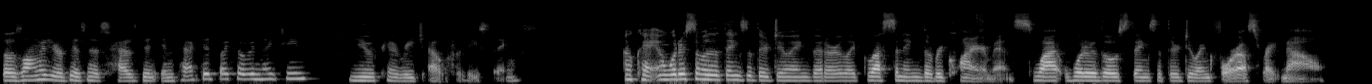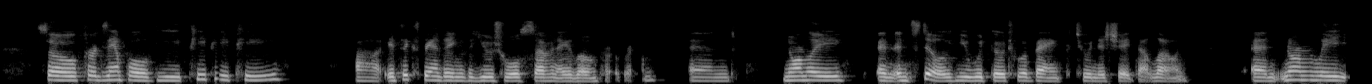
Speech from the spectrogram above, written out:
So, as long as your business has been impacted by COVID 19, you can reach out for these things. Okay, and what are some of the things that they're doing that are like lessening the requirements? What what are those things that they're doing for us right now? So, for example, the PPP, uh, it's expanding the usual 7A loan program, and normally, and, and still, you would go to a bank to initiate that loan, and normally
